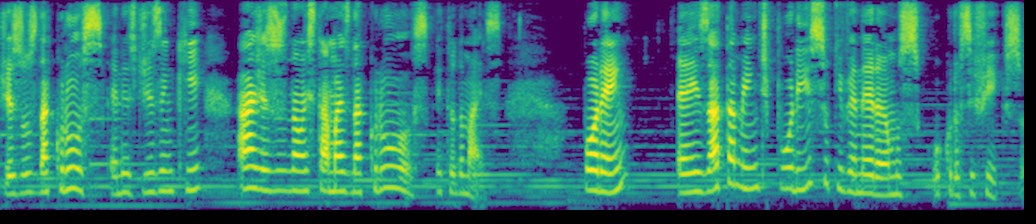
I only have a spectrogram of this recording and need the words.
Jesus na cruz. Eles dizem que ah, Jesus não está mais na cruz e tudo mais. Porém, é exatamente por isso que veneramos o crucifixo,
